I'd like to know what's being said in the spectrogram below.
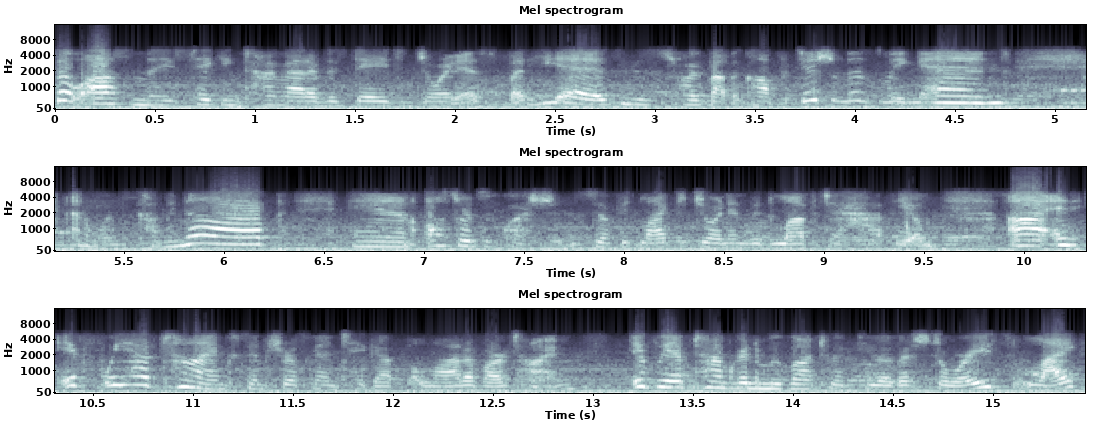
so awesome that he's taking time out of his day to join us, but he is. and He's talking about the competition this weekend and what's coming up and all sorts of questions. So if you'd like to join in, we'd love to have you. Uh, and if we have time, because I'm sure it's going to take up a lot of our time, if we have time, we're going to move on to a few other stories, like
